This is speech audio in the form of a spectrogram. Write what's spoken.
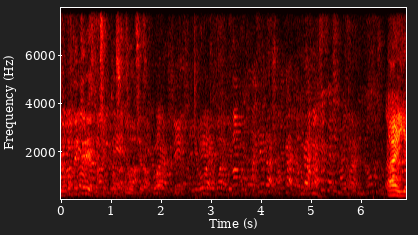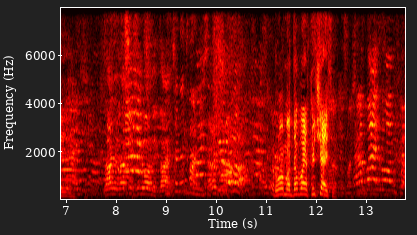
Ну тут интереснее, чем то, что было вчера. Ай-яй-яй. Даня, наших зеленых, Даня. Це не два місяці. Рома, давай, включайся. Давай, Ромка.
